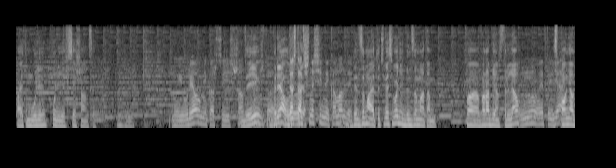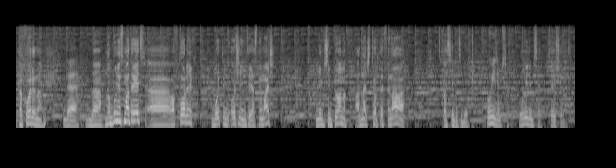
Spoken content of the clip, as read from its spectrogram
Поэтому у Ливерпуля есть все шансы. Мгм. Ну и у Реала, мне кажется, есть шанс. Да и что Реал- у достаточно сильные команды. Бензема, это у тебя сегодня Бензема там по воробьям стрелял, Ну, это я. исполнял Кокорина. Да. Да, но будем смотреть. э, Во вторник будет очень интересный матч. Лига чемпионов, 1 четвертая финала. Спасибо тебе. Увидимся. Увидимся в следующий раз.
